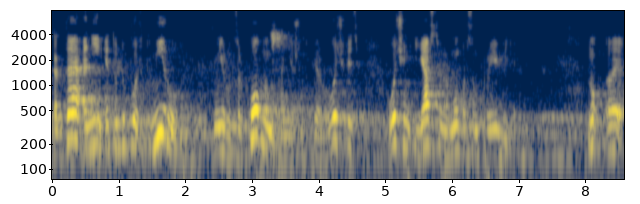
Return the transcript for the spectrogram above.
когда они эту любовь к миру миру церковному, конечно, в первую очередь, очень явственным образом проявили. Ну, э,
